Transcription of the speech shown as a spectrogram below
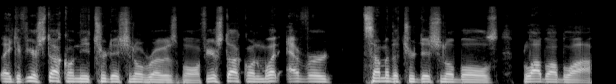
like if you're stuck on the traditional rose bowl if you're stuck on whatever some of the traditional bowls, blah, blah, blah.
